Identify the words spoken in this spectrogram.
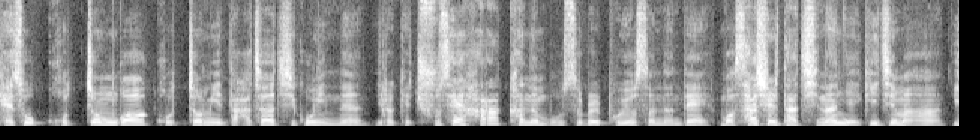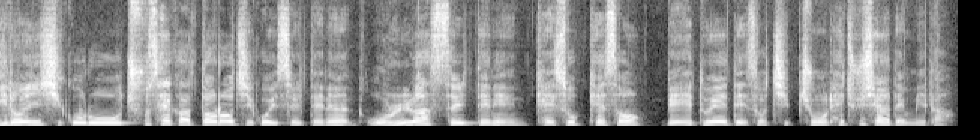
계속 고점과 고점이 낮아지고 있는 이렇게 추세 하락하는 모습을 보였었는데 뭐 사실 다 지난 얘기지만 이런 식으로 추세가 떨어지고 있을 때는 올랐을 때는 계속해서 매도에 대해서 집중을 해주셔야 됩니다.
